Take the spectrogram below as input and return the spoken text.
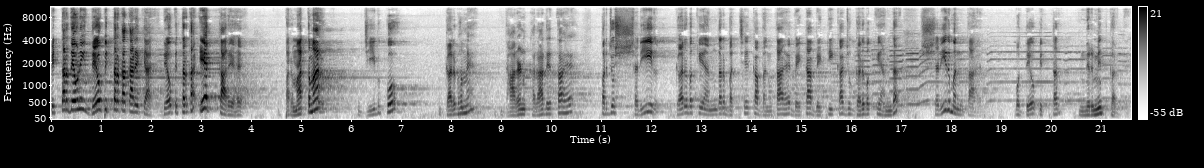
पितर देव नहीं, देव पितर का कार्य क्या है? देव पितर का एक कार्य है। परमात्मा जीव को गर्भ में धारण करा देता है, पर जो शरीर गर्भ के अंदर बच्चे का बनता है, बेटा बेटी का जो गर्भ के अंदर शरीर बनता है, वो देव पितर निर्मित करते हैं।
